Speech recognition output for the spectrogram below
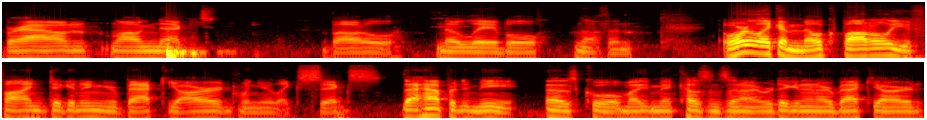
brown long necked bottle, no label, nothing. Or like a milk bottle you find digging in your backyard when you're like six. That happened to me. That was cool. My my cousins and I were digging in our backyard.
